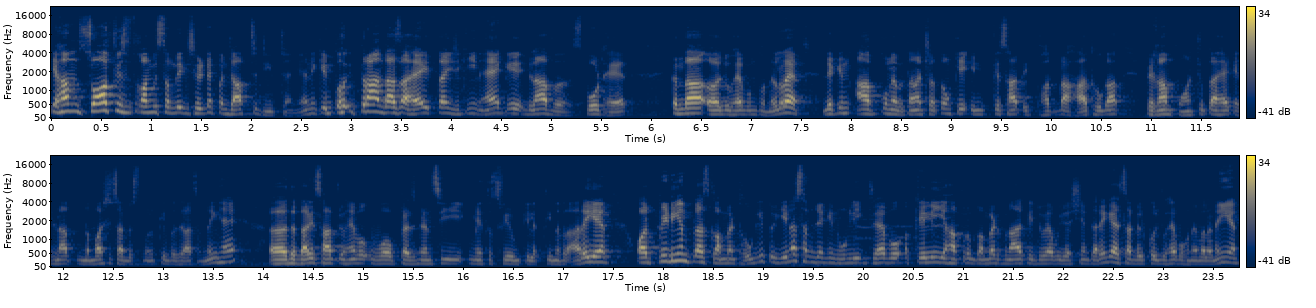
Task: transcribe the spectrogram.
कि हम सौ फ़ीसद कौमी असम्बली की सीटें पंजाब से जीत जाएँगे। यानी कि इनको इतना अंदाज़ा है, इतना यकीन है कि जनाब, सपोर्ट है। कंधा जो है उनको मिल रहा है। लेकिन आपको मैं बताना चाहता हूँ कि इनके साथ एक बहुत बड़ा हाथ होगा। पैगाम पहुँच चुका है कि जनाब नवाज़ शरीफ साहब इस मुल्क के वजी नहीं है। जरदारी साहब जो है वो, वो प्रेजिडेंसी में तस्वीर उनकी लगती नज़र आ रही है। और पीडीएम प्लस गवर्नमेंट होगी तो ये ना समझें कि नून लीग जो है वो अकेली यहाँ पर गवर्नमेंट बना के जो है वो जशियाँ करेंगे ऐसा बिल्कुल जो है वो होने वाला नहीं है।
